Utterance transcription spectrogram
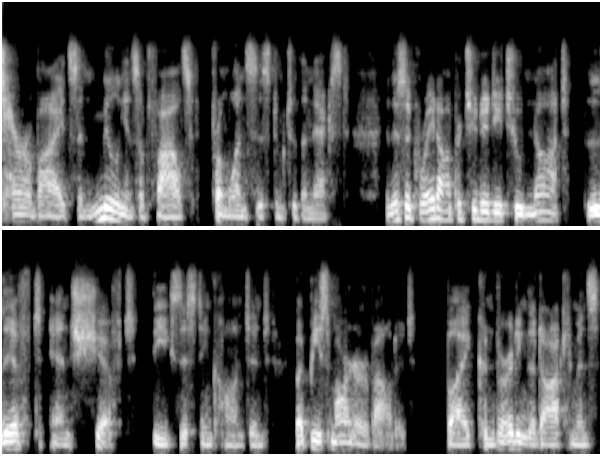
terabytes and millions of files from one system to the next. And there's a great opportunity to not lift and shift the existing content, but be smarter about it by converting the documents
